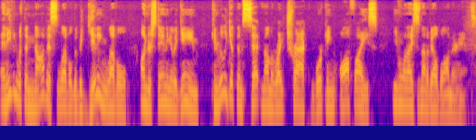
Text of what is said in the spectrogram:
And even with the novice level, the beginning level understanding of the game can really get them set and on the right track working off ice, even when ice is not available on their hands.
